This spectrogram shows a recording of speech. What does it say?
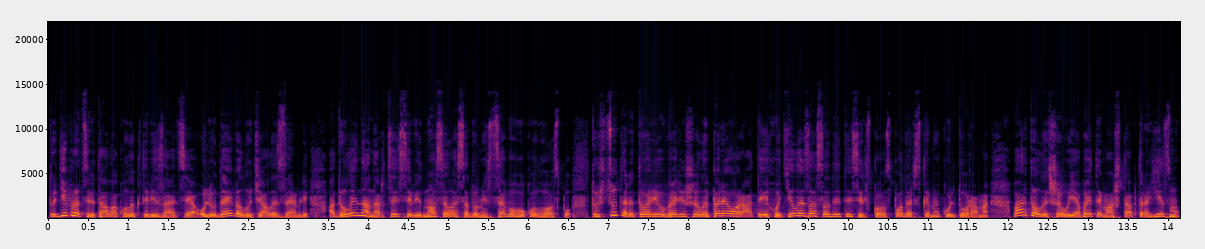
Тоді процвітала колективізація, у людей вилучали землі, а долина нарцисів відносилася до місцевого колгоспу. Тож цю територію вирішили переорати і хотіли засадити сільськогосподарськими культурами. Варто лише уявити масштаб трагізму,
